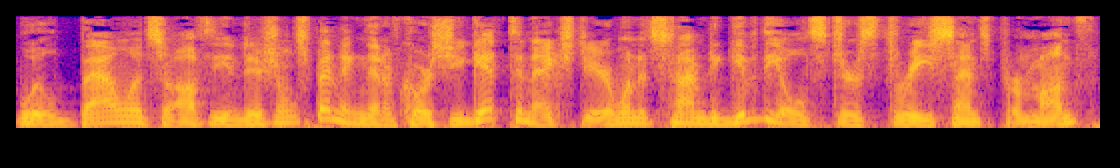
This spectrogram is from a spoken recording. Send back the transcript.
will balance off the additional spending. Then, of course, you get to next year when it's time to give the oldsters three cents per month,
